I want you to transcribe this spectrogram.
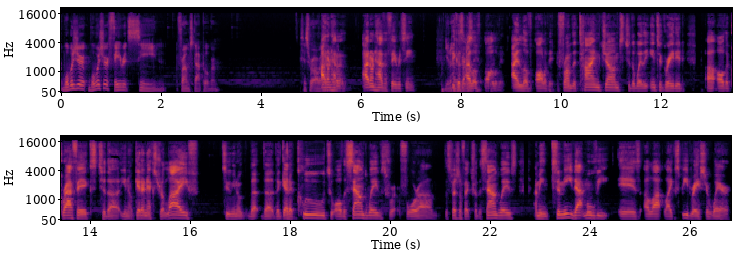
what was your what was your favorite scene from Scott Pilgrim? Since we're already, I don't have a, I don't have a favorite scene you don't have a because I love scene? all of it. I love all of it, from the time jumps to the way they integrated uh, all the graphics to the you know get an extra life to you know the the the get a clue to all the sound waves for for um, the special effects for the sound waves. I mean, to me, that movie is a lot like Speed Racer, where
